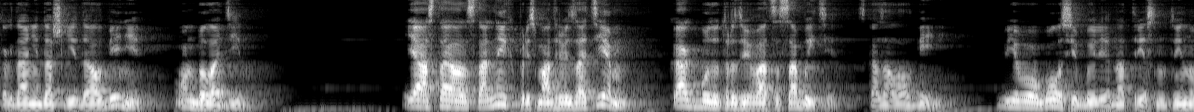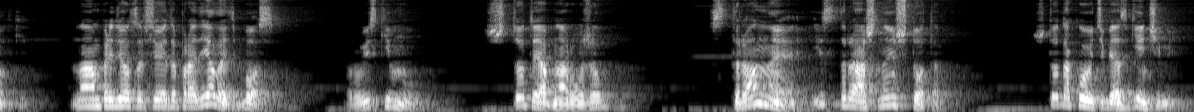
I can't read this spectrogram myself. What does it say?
когда они дошли до Албении, он был один. «Я оставил остальных присматривать за тем, как будут развиваться события», — сказал Албени. В его голосе были натреснутые нотки. «Нам придется все это проделать, босс?» Руис кивнул. «Что ты обнаружил?» «Странное и страшное что-то. Что такое у тебя с генчами?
